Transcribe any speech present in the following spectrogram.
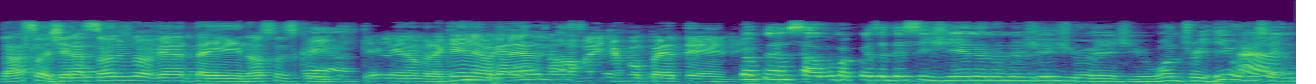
Dawson, geração dos 90 aí, hein? Dawson's Creek. É. Quem lembra? Quem lembra? Galera nova aí que acompanha a TN. Deixa eu pensar alguma coisa desse gênero nos dias de hoje. One Tree Hill? Não sei, não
